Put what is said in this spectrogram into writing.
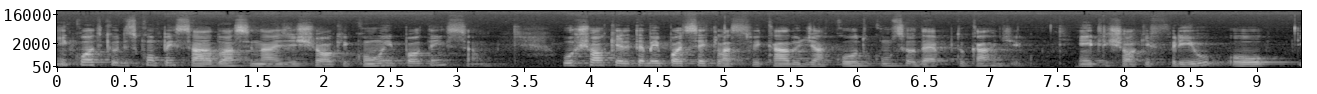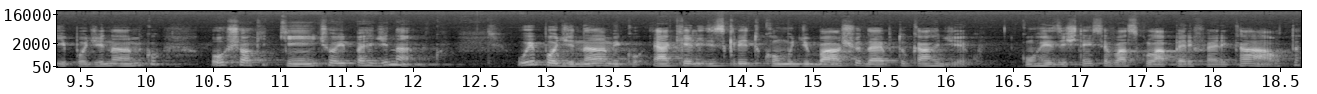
enquanto que o descompensado há sinais de choque com hipotensão. O choque ele também pode ser classificado de acordo com seu débito cardíaco entre choque frio ou hipodinâmico ou choque quente ou hiperdinâmico. O hipodinâmico é aquele descrito como de baixo débito cardíaco, com resistência vascular periférica alta,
